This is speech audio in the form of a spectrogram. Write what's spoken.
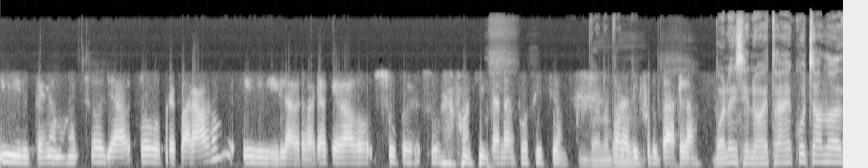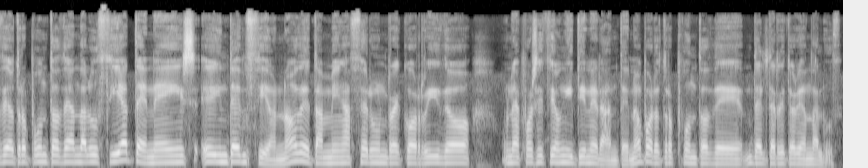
y tenemos hecho ya todo preparado y la verdad que ha quedado súper, súper bonita la exposición para disfrutarla. Bueno, y si nos están escuchando desde otros puntos de Andalucía, tenéis eh, intención, ¿no?, de también hacer un recorrido, una exposición itinerante, ¿no?, por otros puntos de, del territorio andaluz.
